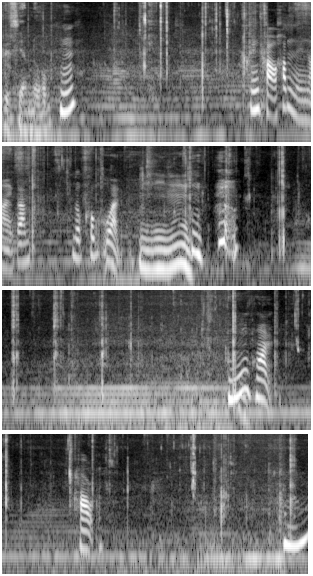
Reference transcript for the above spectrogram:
ไปเสียมดูผมกินเขาวค่ำหน่อยๆก่อน ลดความอ้วนอืมอืมหอนหอมอืม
